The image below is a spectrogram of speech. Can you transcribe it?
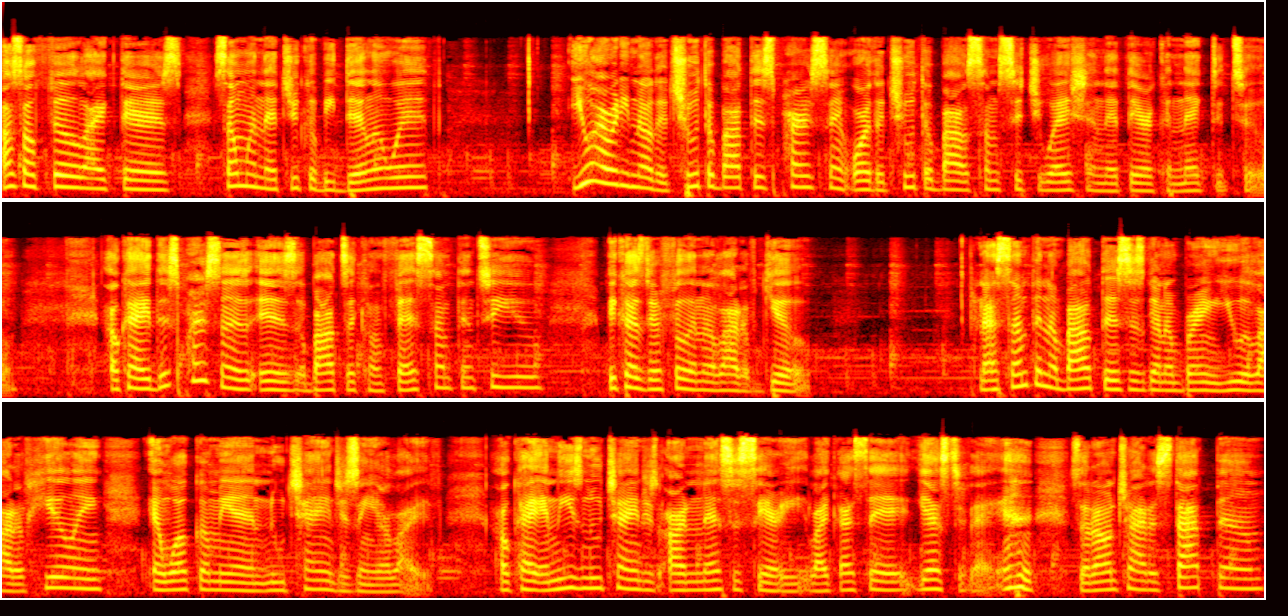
I also feel like there's someone that you could be dealing with. You already know the truth about this person or the truth about some situation that they're connected to. Okay, this person is about to confess something to you because they're feeling a lot of guilt. Now, something about this is going to bring you a lot of healing and welcome in new changes in your life. Okay, and these new changes are necessary, like I said yesterday. so don't try to stop them,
